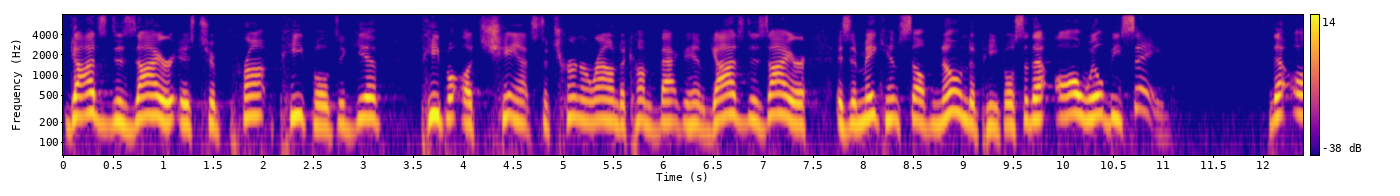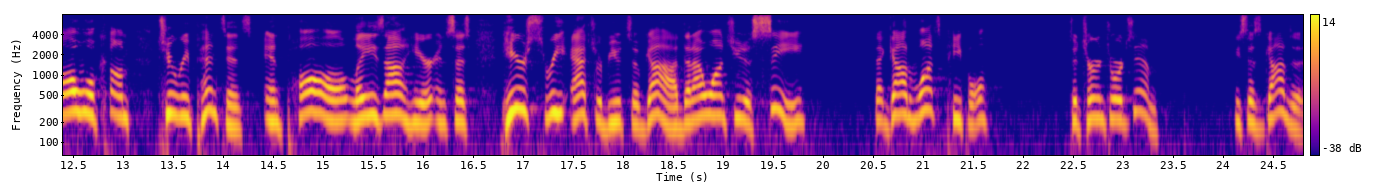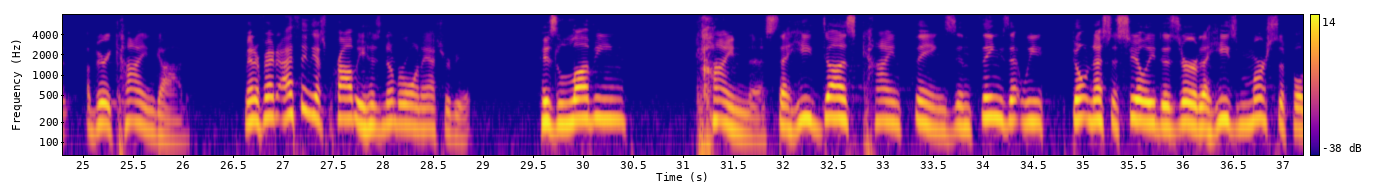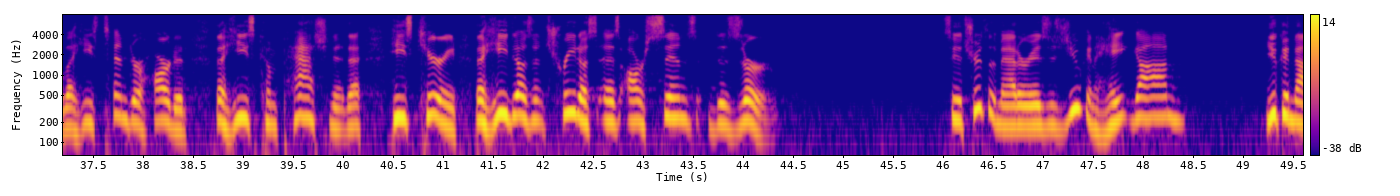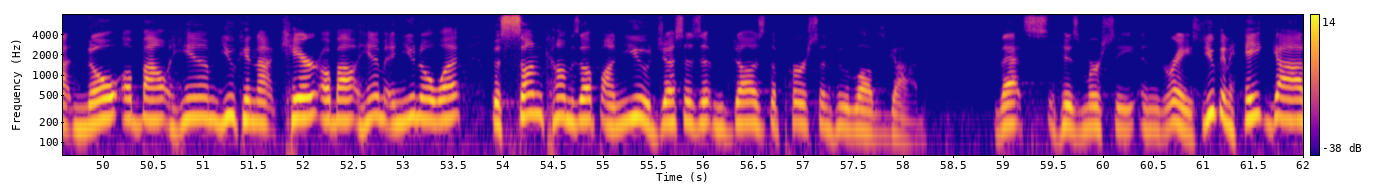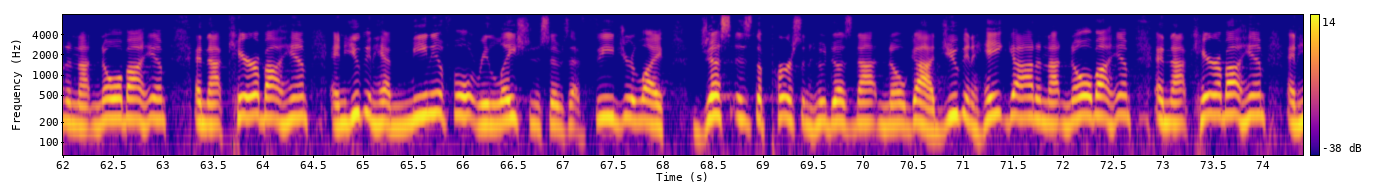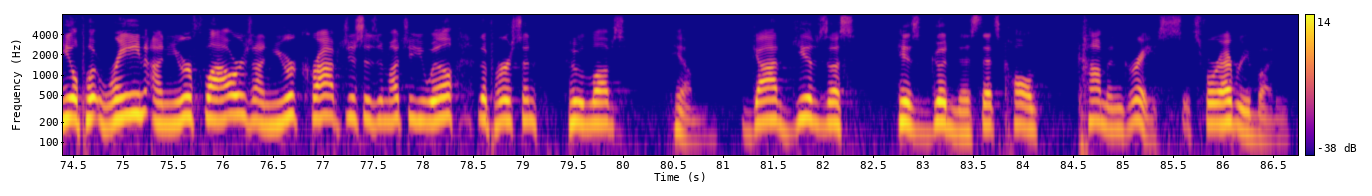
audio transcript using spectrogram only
God's desire is to prompt people to give people a chance to turn around to come back to Him. God's desire is to make Himself known to people so that all will be saved, that all will come to repentance. And Paul lays out here and says, Here's three attributes of God that I want you to see that God wants people to turn towards Him. He says, God's a, a very kind God. Matter of fact, I think that's probably his number one attribute his loving kindness, that he does kind things and things that we don't necessarily deserve, that he's merciful, that he's tenderhearted, that he's compassionate, that he's caring, that he doesn't treat us as our sins deserve. See, the truth of the matter is, is you can hate God you cannot know about him. You cannot care about him. And you know what? The sun comes up on you just as it does the person who loves God. That's his mercy and grace. You can hate God and not know about him and not care about him, and you can have meaningful relationships that feed your life just as the person who does not know God. You can hate God and not know about him and not care about him, and he'll put rain on your flowers, on your crops, just as much as you will the person who loves him. God gives us his goodness. That's called common grace, it's for everybody.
